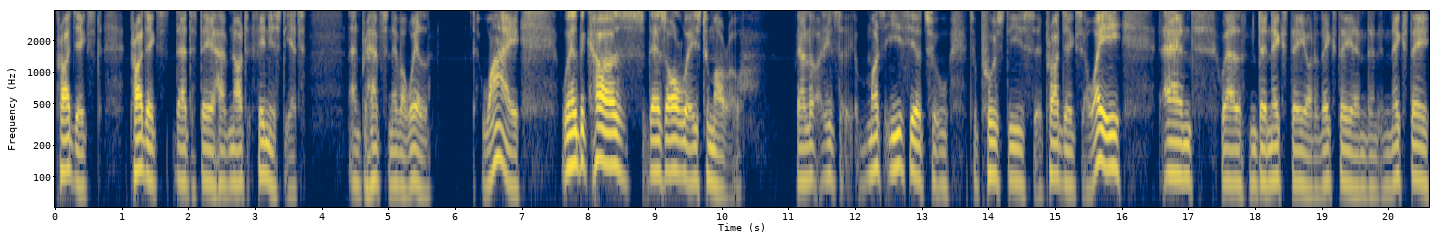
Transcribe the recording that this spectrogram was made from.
projects, projects that they have not finished yet, and perhaps never will. Why? Well, because there's always tomorrow. It's much easier to to push these uh, projects away, and well, the next day or the next day and the next day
